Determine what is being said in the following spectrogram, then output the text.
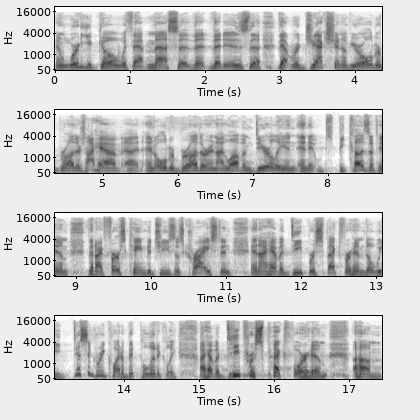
and where do you go with that mess that, that is the, that rejection of your older brothers? I have an older brother and I love him dearly. And, and it's because of him that I first came to Jesus Christ. And, and I have a deep respect for him, though we disagree quite a bit politically. I have a deep respect for him um,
